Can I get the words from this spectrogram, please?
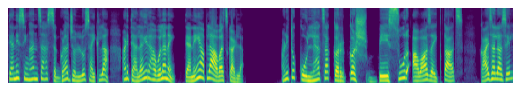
त्याने सिंहांचा हा सगळा जल्लोष ऐकला आणि त्यालाही राहवला नाही. त्याने आपला आवाज काढला. आणि तो कोल्ह्याचा कर्कश बेसूर आवाज ऐकताच काय झालं असेल?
